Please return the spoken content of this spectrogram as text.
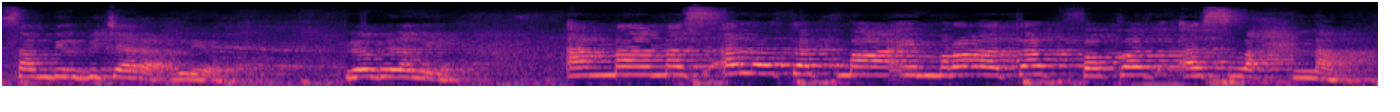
sambil bicara beliau. Beliau bilang gini, "Amma mas'alatak ma faqad aslahna."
